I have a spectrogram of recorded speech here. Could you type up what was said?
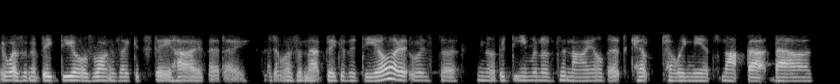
it wasn't a big deal as long as I could stay high. That I that it wasn't that big of a deal. It was the you know the demon of denial that kept telling me it's not that bad.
